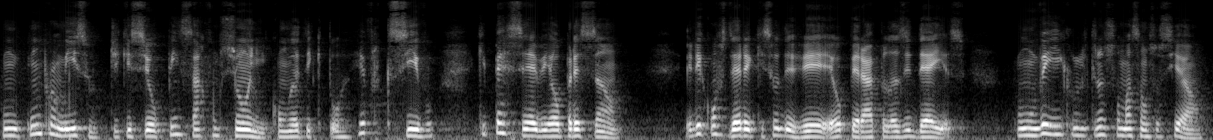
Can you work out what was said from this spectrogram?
com o compromisso de que seu pensar funcione como detector reflexivo que percebe a opressão. Ele considera que seu dever é operar pelas ideias, como um veículo de transformação social.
